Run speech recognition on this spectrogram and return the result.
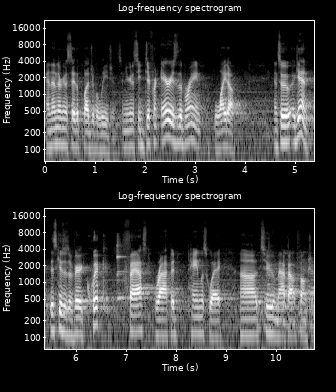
and then they're going to say the Pledge of Allegiance. And you're going to see different areas of the brain light up. And so again, this gives us a very quick, fast, rapid, painless way uh, to map out function.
